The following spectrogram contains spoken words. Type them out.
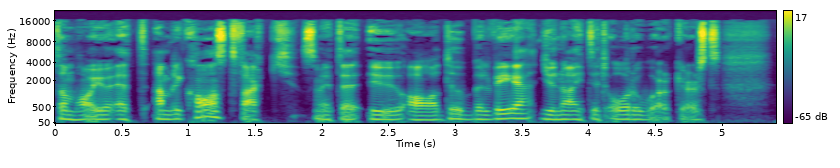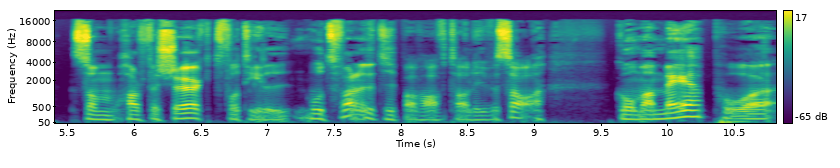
de har ju ett amerikanskt fack som heter UAW, United Auto Workers, som har försökt få till motsvarande typ av avtal i USA. Går man med på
